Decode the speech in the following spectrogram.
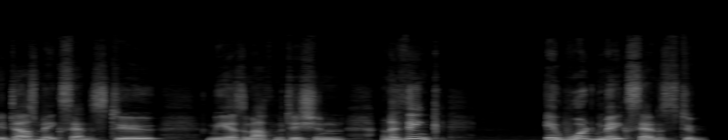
it does make sense to me as a mathematician, and I think it would make sense to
